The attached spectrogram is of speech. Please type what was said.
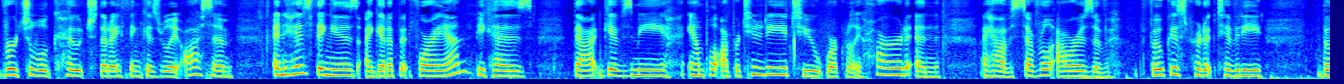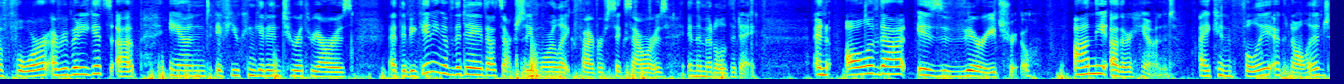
virtual coach that I think is really awesome and his thing is, I get up at 4 a.m. because that gives me ample opportunity to work really hard. And I have several hours of focused productivity before everybody gets up. And if you can get in two or three hours at the beginning of the day, that's actually more like five or six hours in the middle of the day. And all of that is very true. On the other hand, I can fully acknowledge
